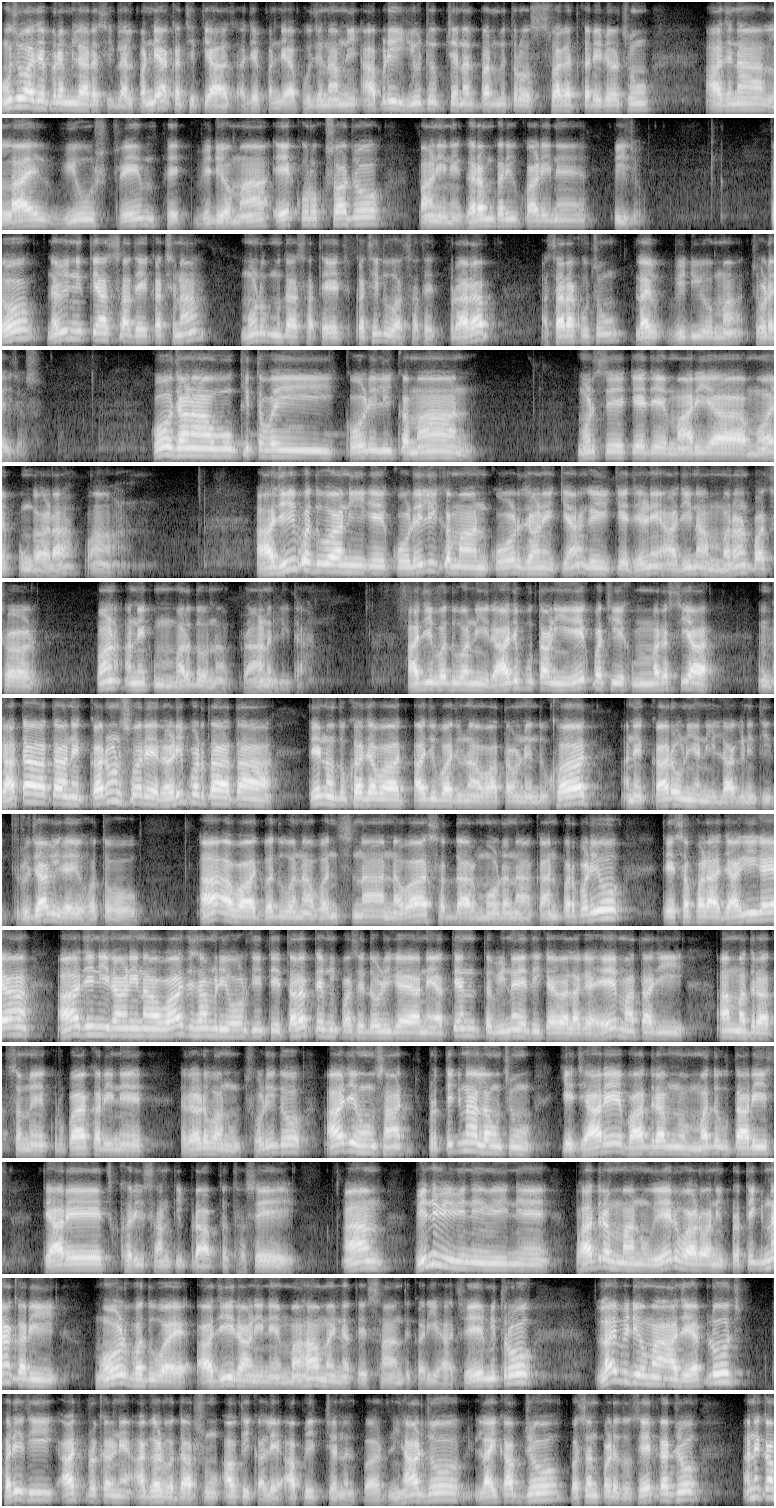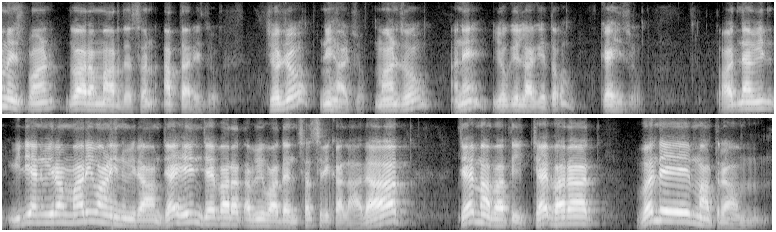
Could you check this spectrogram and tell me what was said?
હું છું આજે પ્રેમીલા રસિકલાલ પંડ્યા કચ્છ ઇતિહાસ અજય પંડ્યા ભુજ નામની આપણી યુટ્યુબ ચેનલ પર મિત્રો સ્વાગત કરી રહ્યો છું. આજના લાઈવ વ્યૂ સ્ટ્રીમ વિડીયોમાં એક વૃક્ષો જો પાણીને ગરમ કરી ઉકાળીને પીજો. તો નવીન ઇતિહાસ સાથે કચ્છના મૂળ મુદ્દા સાથે જ કચ્છી દુઆ સાથે જ પ્રારંભ. આશા રાખું છું લાઈવ વિડીયોમાં જોડાઈ જશો. કો જણાવું કિતવઈ, કોળીલી કમાન? મળશે કે જે મારિયા મોય પુંગાળા પાણ આજી બદુઆની એ કોળેલી કમાન કોળ જાણે ક્યાં ગઈ કે જેણે આજીના મરણ પાછળ પણ અનેક મર્દોના પ્રાણ લીધા. આજી બદુઆની રાજપૂતાણી એક પછી એક મરસિયા ગાતા હતા અને કરુણ સ્વરે રડી પડતા હતા. તેનો દુઃખદ અવાજ આજુબાજુના વાતાવરણને દુઃખદ અને કારુણ્યની લાગણીથી ધ્રુજાવી રહ્યો હતો. આ અવાજ બદુઆના વંશના નવા સરદાર મોડના કાન પર પડ્યો. તે સફળા જાગી ગયા. આજની રાણીના અવાજ સાંભળી ઓળખી તે તરત તેમની પાસે દોડી ગયા અને અત્યંત વિનયથી કહેવા લાગ્યા, હે માતાજી, આ મધરાત સમયે કૃપા કરીને રડવાનું છોડી દો. આજે હું પ્રતિજ્ઞા લઉં છું કે જ્યારે ભાદ્રવનું મદ ઉતારીશ, ત્યારે જ ખરી શાંતિ પ્રાપ્ત થશે. આમ વિનવી વિનવીને ભાદ્રમાનું વેર વાળવાની પ્રતિજ્ઞા કરી મોડ ભદુઆએ આજી રાણીને મહા મહેનતે શાંત કર્યા છે. મિત્રો લાઈવ વિડીયોમાં આજે એટલું જ. ફરીથી આ જ પ્રકારને આગળ વધારશું. આવતીકાલે આપણી જ ચેનલ પર. નિહાળજો લાઈક આપજો, પસંદ પડે તો શેર કરજો અને કમેન્ટ્સ પણ દ્વારા માર્ગદર્શન આપતા રહેજો. જોજો, નિહાળજો, માણજો અને યોગ્ય લાગે તો કહેજો. તો આજના વિ- વિડિયાનું વિરામ, મારી વાણીનું વિરામ. જય હિન્દ, જય ભારત, અભિવાદન. સત શ્રી આદાબ. જય મા ભારતી, જય ભારત. વંદે માતરમ.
